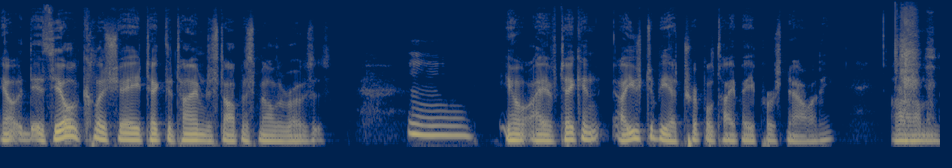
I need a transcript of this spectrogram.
You know, it's the old cliche: take the time to stop and smell the roses. Mm. You know, I have taken. I used to be a triple type A personality. Um,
